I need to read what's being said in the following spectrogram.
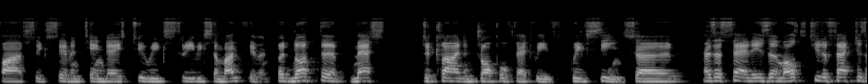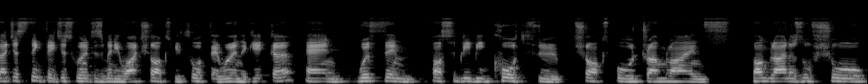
five, six, seven, ten days, two weeks, three weeks, a month even, but not the mass decline and drop off that we've we've seen. So as I said, there's a multitude of factors. I just think there just weren't as many white sharks we thought they were in the get go, and with them possibly being caught through sharks board, drum lines, longliners offshore,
